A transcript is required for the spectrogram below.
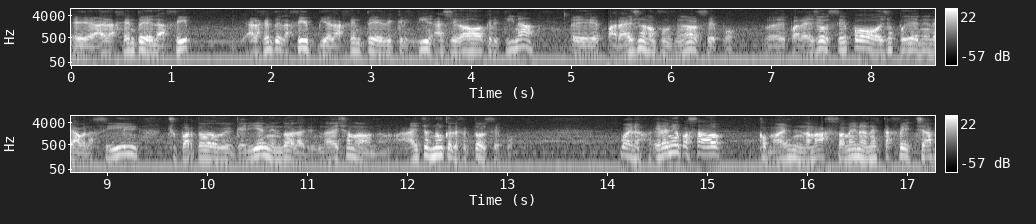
eh, a la gente de la FIP, a la gente de la FIP y a la gente de Cristina, ha llegado a Cristina, para ellos no funcionó el cepo. Eh, para ellos el cepo, ellos podían ir a Brasil, chupar todo lo que querían en dólares. A ellos, no, a ellos nunca les afectó el cepo. Bueno, el año pasado, como es más o menos en esta fecha,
